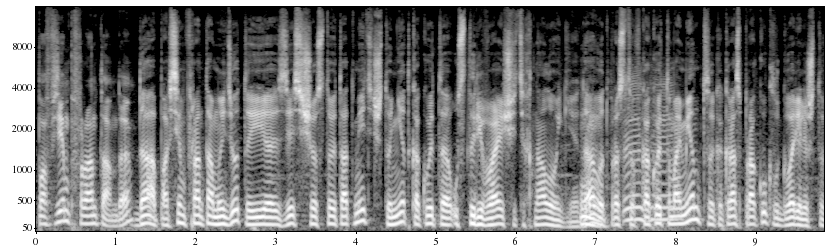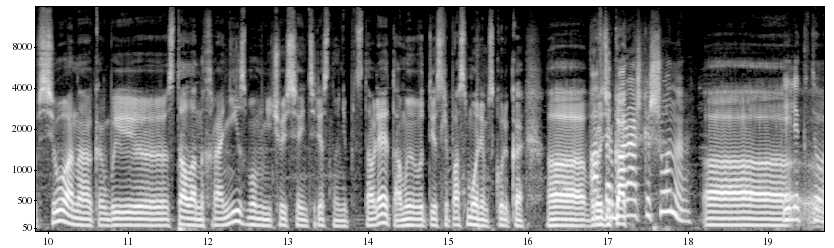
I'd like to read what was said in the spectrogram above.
по всем фронтам, да? Да, по всем фронтам идет, и здесь еще стоит отметить, что нет какой-то устаревающей технологии, mm. да, вот просто mm-hmm. в какой-то момент как раз про куклы говорили, что все, она как бы э, стала анахронизмом, ничего себе интересного не представляет, а мы вот если посмотрим, сколько э, вроде Автор как... Барашка Шона? Э, а, Или кто?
